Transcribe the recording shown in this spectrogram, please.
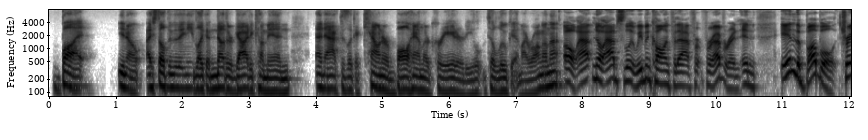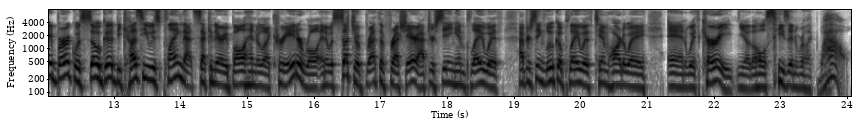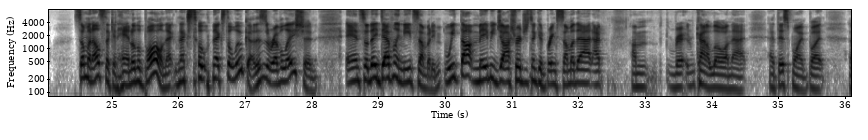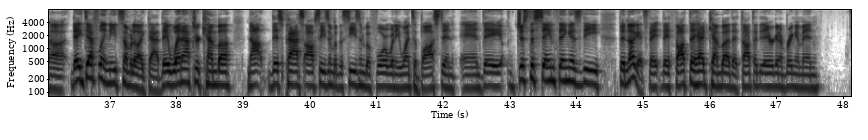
but you know, I still think that they need like another guy to come in and act as like a counter ball handler creator to, to Luka. Am I wrong on that? Oh ab- no, absolutely. We've been calling for that for forever. And, and in the bubble, Trey Burke was so good because he was playing that secondary ball handler like creator role, and it was such a breath of fresh air after seeing him play with after seeing Luka play with Tim Hardaway and with Curry. You know, the whole season. We're like, wow. Someone else that can handle the ball ne- next to next to Luka. This is a revelation, and so they definitely need somebody. We thought maybe Josh Richardson could bring some of that. I, I'm re- kind of low on that at this point, but uh, they definitely need somebody like that. They went after Kemba, not this past offseason, but the season before when he went to Boston, and they just the same thing as the the Nuggets. They they thought they had Kemba, they thought that they were going to bring him in.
